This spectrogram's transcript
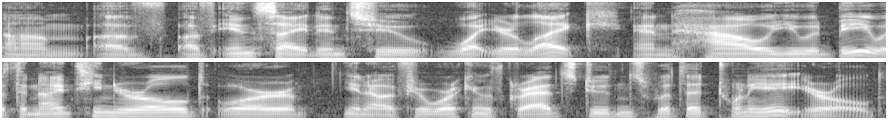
um, of of insight into what you're like and how you would be with a 19 year old, or you know, if you're working with grad students, with a 28 year old.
